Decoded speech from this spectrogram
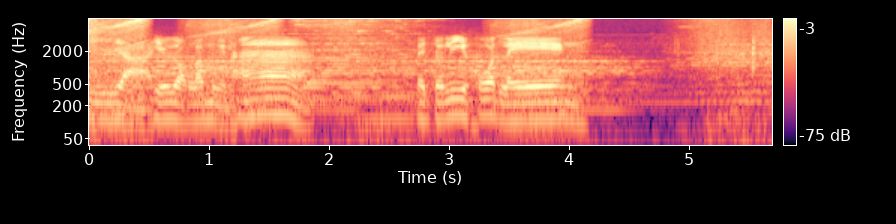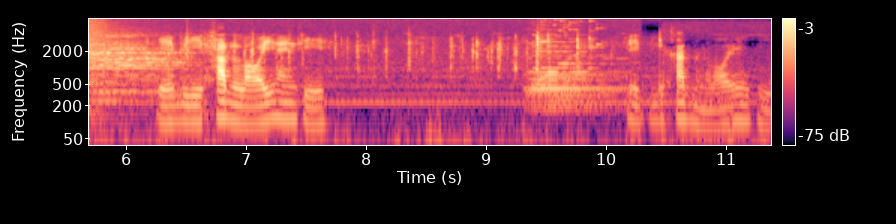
อีอย่าฮิวดอกละหมื่นห้าแต่จอรี่โคตรแรง AB ขั้นร้อยให้ที AB ขั้นหนึ่งร้อยให้ที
